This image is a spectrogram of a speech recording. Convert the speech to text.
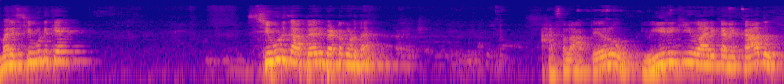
మరి శివుడికే? శివుడికి ఆ పేరు పెట్టకూడదా? అసలు ఆ పేరు వీరికి వారికని కాదు.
